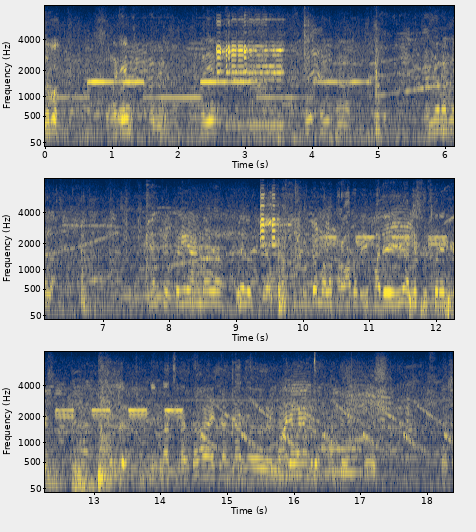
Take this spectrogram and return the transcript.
చెప్పు. ఉంటే మళ్ళీ తర్వాత ఈ పదే ఇవి అన్ని చూసుకొని అంతే నీకు నచ్చినాక అంతే. లక్ష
